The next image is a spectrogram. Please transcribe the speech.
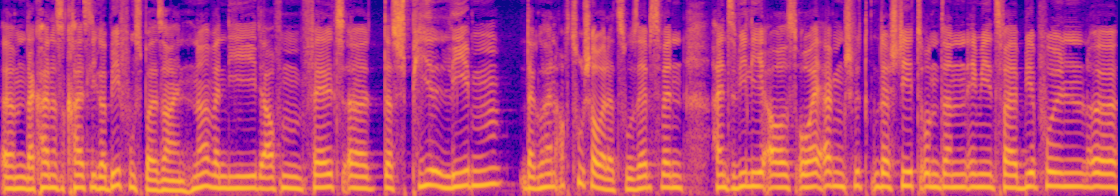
ähm, da kann es Kreisliga B-Fußball sein. Ne? Wenn die da auf dem Feld äh, das Spiel leben, da gehören auch Zuschauer dazu. Selbst wenn Heinz Willi aus Oergen da steht und dann irgendwie zwei Bierpullen äh,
